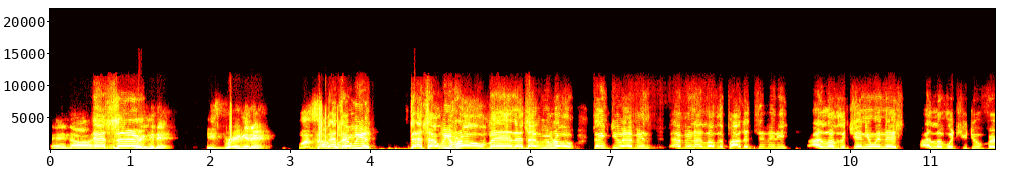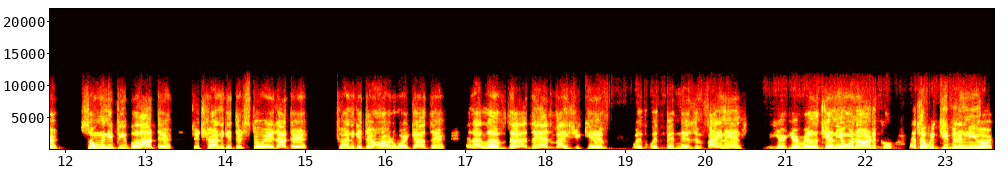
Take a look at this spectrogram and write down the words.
And uh, Yes, he's sir. bringing it. He's bringing it. What's up, That's Wade? how we. That's how we roll, man. That's how we roll. Thank you, Evan. Evan, I love the positivity. I love the genuineness. I love what you do for so many people out there, just trying to get their stories out there, trying to get their hard work out there. And I love the, the advice you give with, with business and finance. You're, you're real genuine article. That's how we keep it in New York.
